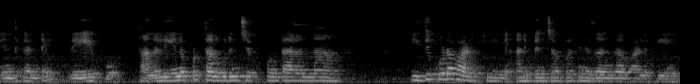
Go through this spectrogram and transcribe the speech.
ఎందుకంటే రేపు తన లేనప్పుడు తన గురించి చెప్పుకుంటారన్న ఇది కూడా వాళ్ళకి అనిపించకపోతే నిజంగా వాళ్ళకి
